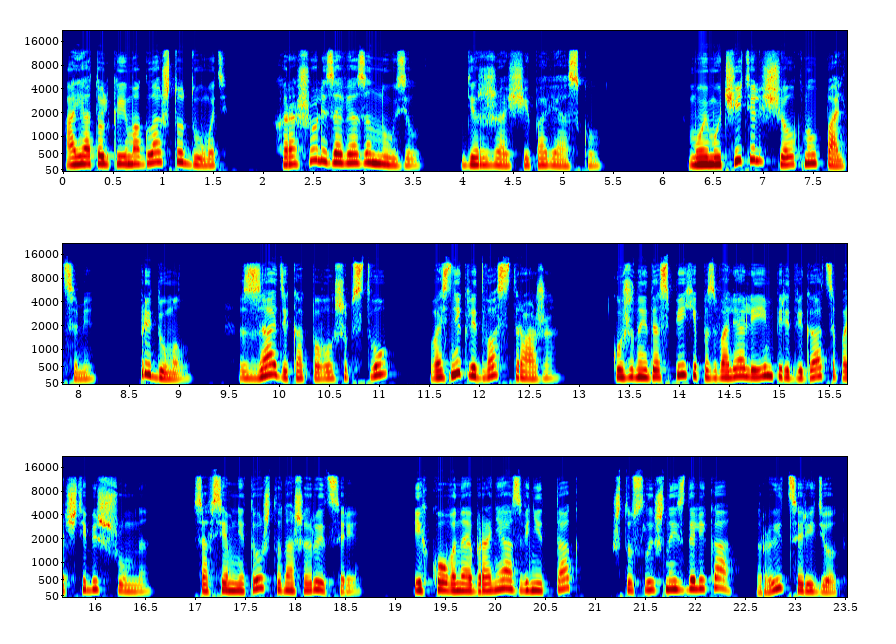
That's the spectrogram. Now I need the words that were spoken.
А я только и могла что думать, хорошо ли завязан узел, держащий повязку. Мой мучитель щелкнул пальцами. Придумал. Сзади, как по волшебству, возникли два стража. Кожаные доспехи позволяли им передвигаться почти бесшумно. Совсем не то, что наши рыцари. Их кованая броня звенит так, что слышно издалека. Рыцарь идет.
